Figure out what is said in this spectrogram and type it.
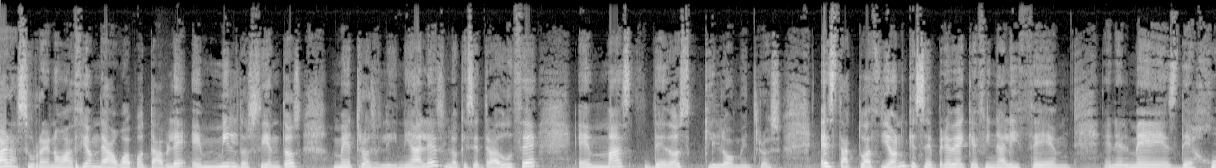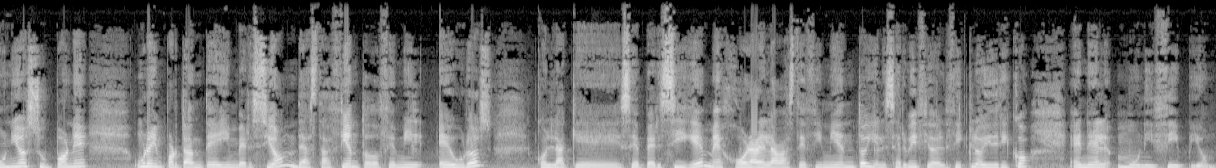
para su renovación de agua potable en 1.200 metros lineales, lo que se traduce en más de 2 kilómetros. Esta actuación, que se prevé que finalice en el mes de junio, supone una importante inversión de hasta 112.000 euros con la que se persigue mejorar el abastecimiento y el servicio del ciclo hídrico en el municipio.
